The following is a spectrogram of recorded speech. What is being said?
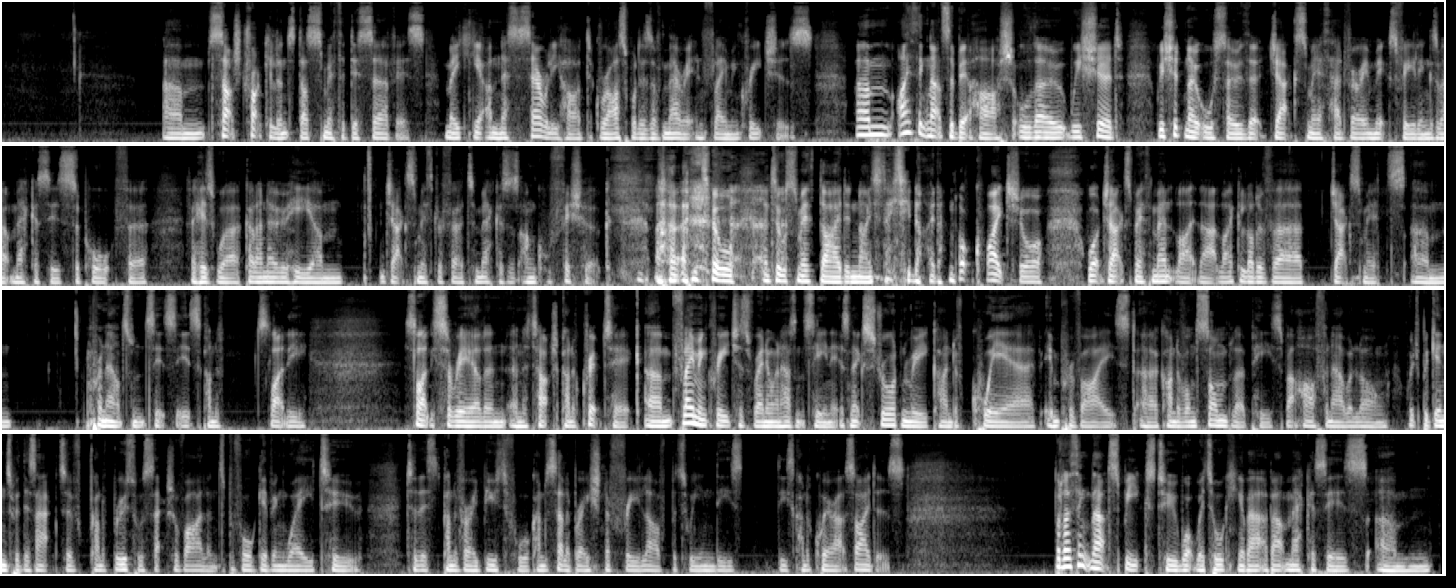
Um, such truculence does Smith a disservice, making it unnecessarily hard to grasp what is of merit in flaming creatures. Um, I think that's a bit harsh, although we should we should note also that Jack Smith had very mixed feelings about Mekas's support for, for his work, and I know he um, Jack Smith referred to Mekas as Uncle Fishhook uh, until until Smith died in 1989. I'm not quite sure what Jack Smith meant like that. Like a lot of uh, Jack Smith's um, pronouncements, it's it's kind of slightly slightly surreal and, and a touch kind of cryptic. Um, Flaming Creatures, for anyone hasn't seen it, is an extraordinary kind of queer, improvised uh, kind of ensemble piece, about half an hour long, which begins with this act of kind of brutal sexual violence before giving way to to this kind of very beautiful kind of celebration of free love between these these kind of queer outsiders. But I think that speaks to what we're talking about about Mekas's um,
